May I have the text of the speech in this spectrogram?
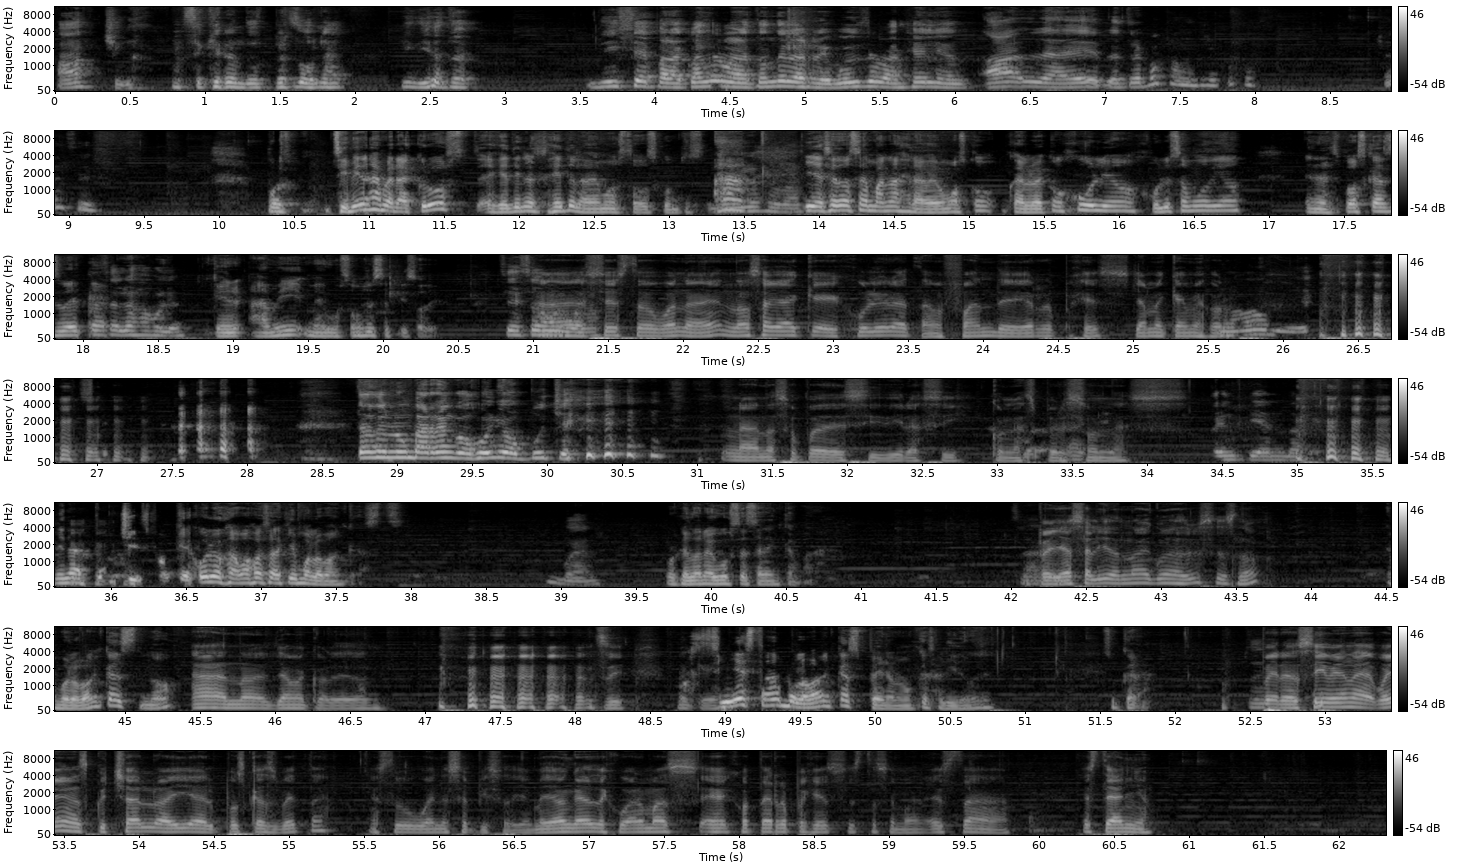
Ah, chinga. Pensé que eran dos personas. Idiota. Dice, ¿para cuándo el maratón de las reboots de Evangelion? Ah, la eh, dentro de poco. Chances. Pues si vienes a Veracruz, eh, que tienes gente, la vemos todos juntos. Ah, se va. y hace dos semanas la vemos con, grabé con Julio, Julio Zamudio, en el podcast beta, Saludos a Julio. que a mí me gustó mucho ese episodio. Sí, eso es muy Ah, bueno. sí, estuvo bueno, ¿eh? No sabía que Julio era tan fan de RPGs. Ya me cae mejor. No, hombre. Estás en un barranco, Julio o Puche. No, no se puede decidir así con las personas. Te entiendo. Mira, puchis, porque Julio jamás va a estar aquí en Molobancast, Bueno. porque no le gusta estar en cámara. Pero ya ha salido, ¿no? Algunas veces, ¿no? En Molobancast, no. Ah, no, ya me acordé de dónde. sí. Sí he estado en Molobancast, pero nunca he salido, ¿eh? Su cara. Pero sí, vayan a, vayan a escucharlo ahí al podcast beta. Estuvo bueno ese episodio. Me dieron ganas de jugar más eh, JRPGs esta semana, esta, este año.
